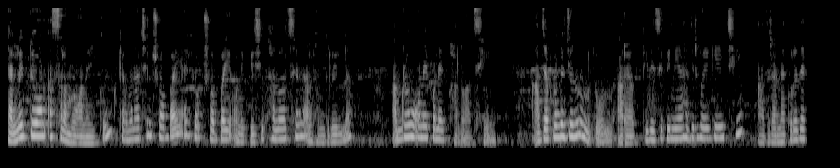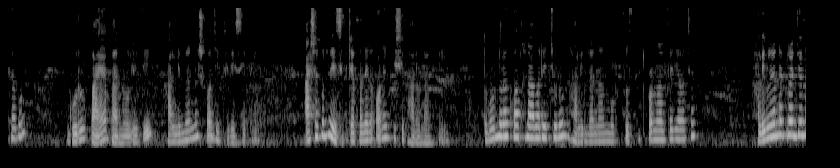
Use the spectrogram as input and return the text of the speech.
হ্যালো এভরিওয়ান, আসসালামু আলাইকুম। কেমন আছেন সবাই? আই হোপ সবাই অনেক বেশি ভালো আছেন, আলহামদুলিল্লাহ। আমরাও অনেক অনেক ভালো আছি। আজ আপনাদের জন্য নতুন আর একটি রেসিপি নিয়ে হাজির হয়ে গিয়েছি। আজ রান্না করে দেখাবো গরুর পায়া বা নলি দিয়ে হালিম রান্নার সহজ একটি রেসিপি আশা করি রেসিপিটা আপনাদের অনেক বেশি ভালো লাগবে। তো বন্ধুরা, কথা না বাড়িয়ে চলুন হালিম রান্নার মূল প্রস্তুত প্রণালীতে যাওয়া যাক। হালিম রান্না করার জন্য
